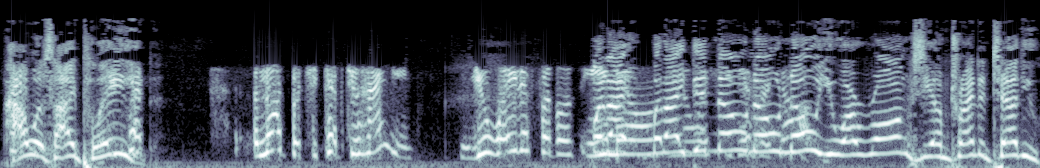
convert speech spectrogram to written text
how was I played? no, but she kept you hanging. You waited for those emails. But I, but I know, did, no, no, no, you are wrong. See, I'm trying to tell you,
